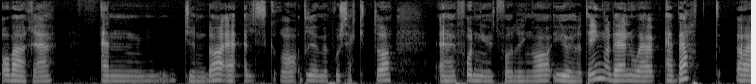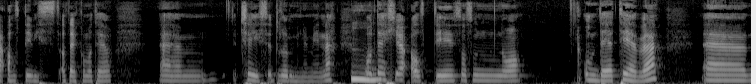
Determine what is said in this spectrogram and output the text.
å være en gründer. Jeg elsker å drive med prosjekter, eh, få nye utfordringer, gjøre ting. Og det er noe jeg, jeg vet, og jeg har alltid visst at jeg kommer til å um, chase drømmene mine. Mm. Og det er ikke alltid sånn som nå Om det er TV, uh,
